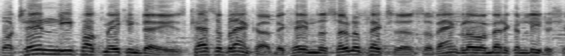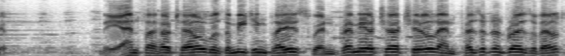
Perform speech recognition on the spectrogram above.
For ten epoch-making days, Casablanca became the solar plexus of Anglo-American leadership. The Antler Hotel was the meeting place when Premier Churchill and President Roosevelt,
